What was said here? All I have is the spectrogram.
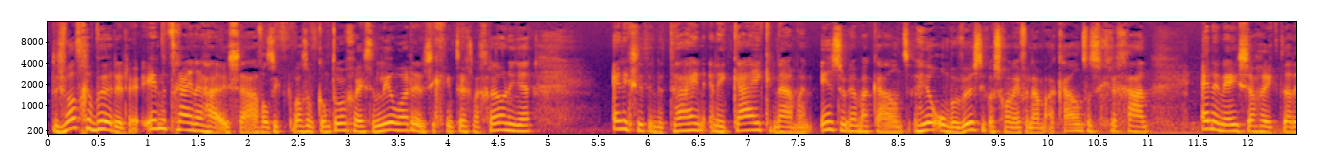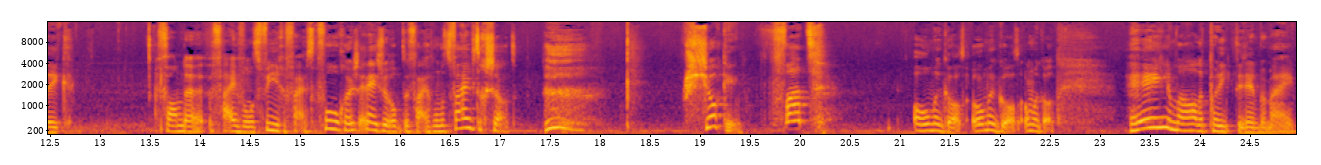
Dus wat gebeurde er? In de trein naar huis, avonds. Ik was op kantoor geweest in Leeuwarden, dus ik ging terug naar Groningen. En ik zit in de trein en ik kijk naar mijn Instagram-account. Heel onbewust. Ik was gewoon even naar mijn account was ik gegaan. En ineens zag ik dat ik van de 554 volgers ineens weer op de 550 zat. Shocking. Wat? Oh my god, oh my god, oh my god. Helemaal de paniek erin bij mij.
